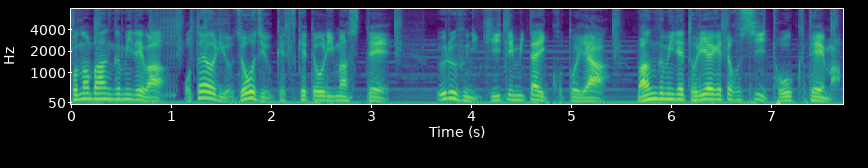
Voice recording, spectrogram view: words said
この番組ではお便りを常時受け付けておりまして、ウルフに聞いてみたいことや番組で取り上げてほしいトークテーマ、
